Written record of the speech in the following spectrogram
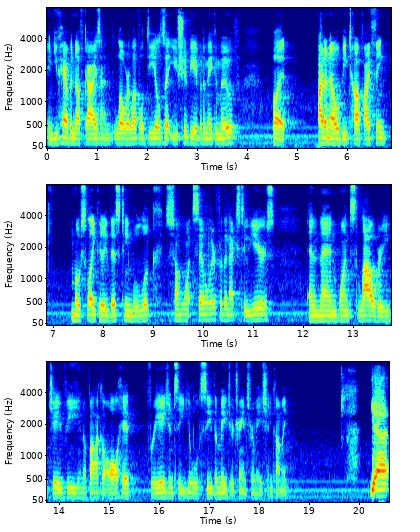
and you have enough guys on lower level deals that you should be able to make a move. But I don't know, it'll be tough. I think most likely this team will look somewhat similar for the next two years. And then once Lowry, JV, and Ibaka all hit free agency, you'll see the major transformation coming. Yeah,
